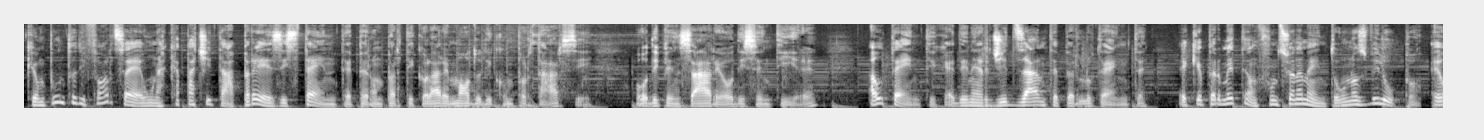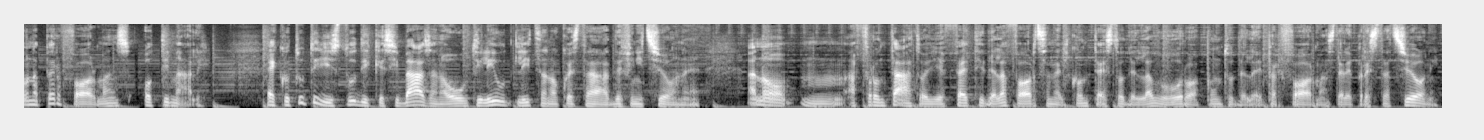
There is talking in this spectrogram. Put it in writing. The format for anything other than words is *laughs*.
che un punto di forza è una capacità preesistente per un particolare modo di comportarsi o di pensare o di sentire, autentica ed energizzante per l'utente e che permette un funzionamento, uno sviluppo e una performance ottimali. Ecco, tutti gli studi che si basano o utilizzano questa definizione hanno mh, affrontato gli effetti della forza nel contesto del lavoro, appunto delle performance, delle prestazioni.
